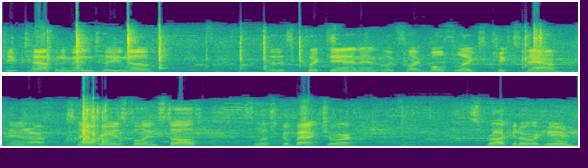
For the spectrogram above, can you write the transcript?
Keep tapping them in until you know. that it's clicked in and it looks like both legs kicked down and our snap ring is fully installed. So let's go back to our sprocket over here.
